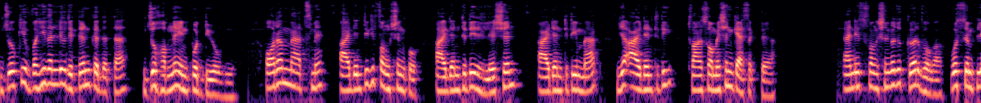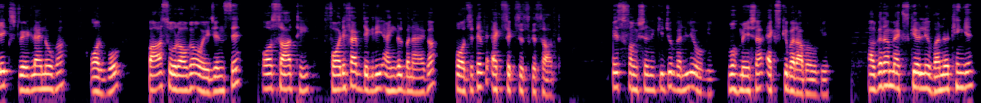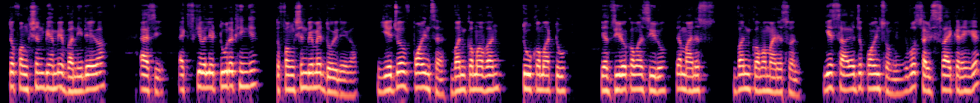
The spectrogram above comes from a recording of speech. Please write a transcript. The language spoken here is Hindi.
जो कि वही वैल्यू रिटर्न कर देता है, जो हमने इनपुट दी होगी। और हम मैथ्स में आइडेंटिटी फ़ंक्शन को आइडेंटिटी रिलेशन, आइडेंटिटी मैप या आइडेंटिटी ट्रांसफॉर्मेशन कह सकते हैं। एंड इस फ़ंक्शन का जो कर्व होगा, वो सिंपली एक स्ट्रेट लाइन होगा और वो पास हो रहा होगा ओरिजिन से और साथ ही 45 डिग्री एंगल बनाएगा पॉजिटिव एक्स एक्सिस के साथ। इस फ़ंक्शन की जो वैल्यू होगी, वो हमेशा एक्स के बराबर होगी। अगर हम एक्स की वैल्यू वन रखेंगे तो फ़ंक्शन भी हमें वन ही देगा। ऐसी एक्स की वैल्यू टू रखेंगे तो फ़ंक्शन भी हमें दो ही देगा। ये जो पॉइंट्स है one comma one two comma two या ज़ीरो कॉमा ज़ीरो या minus one comma minus one ये सारे जो पॉइंट्स होंगे, वो सेटिस्फाई करेंगे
